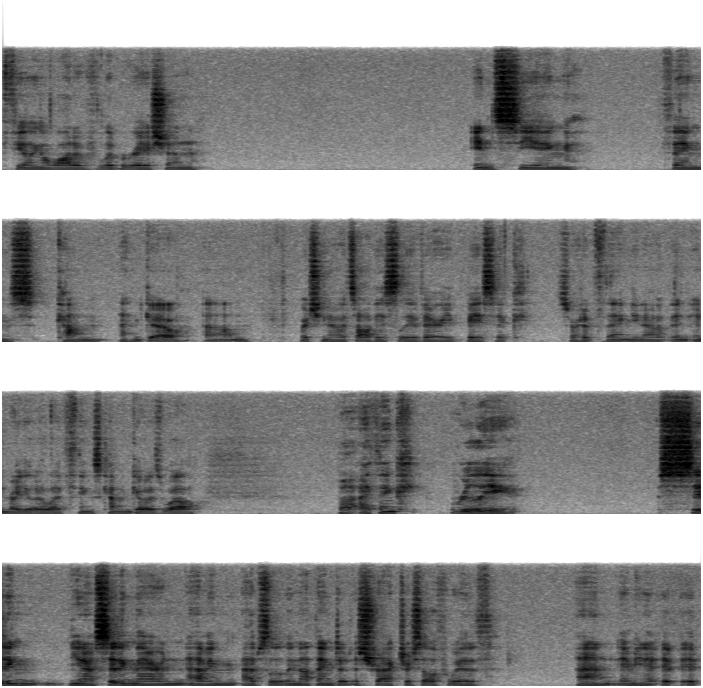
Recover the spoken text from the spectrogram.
feeling a lot of liberation in seeing things come and go, um, which, you know, it's obviously a very basic sort of thing, you know, in, in regular life things come and go as well. But I think really sitting, you know, sitting there and having absolutely nothing to distract yourself with, and I mean, it, it, it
